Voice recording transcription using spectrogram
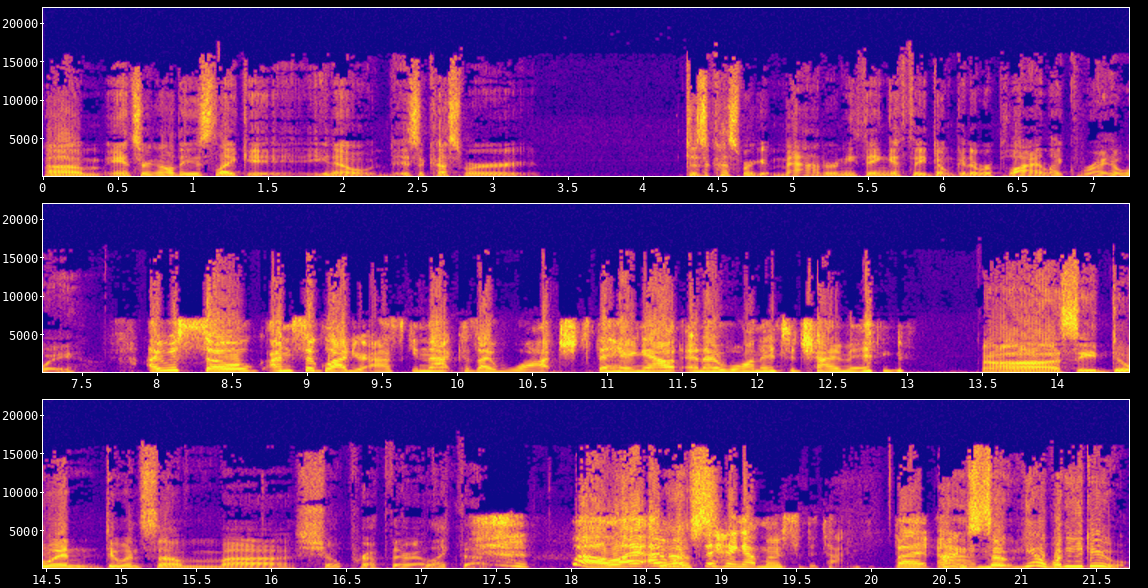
um, answering all these? Like, you know, is a customer does a customer get mad or anything if they don't get a reply like right away? I was so I'm so glad you're asking that because I watched the Hangout and I wanted to chime in. Ah, see, doing doing some uh, show prep there. I like that. Well, I, I yes. watch the Hangout most of the time, but nice. Um, so yeah, what do you do?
